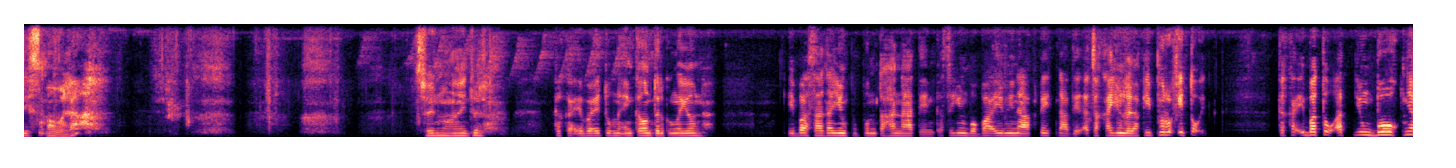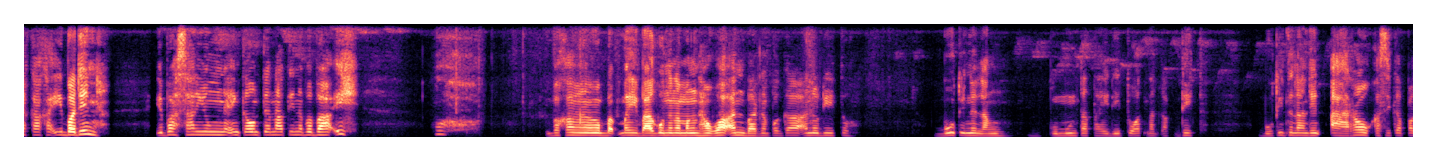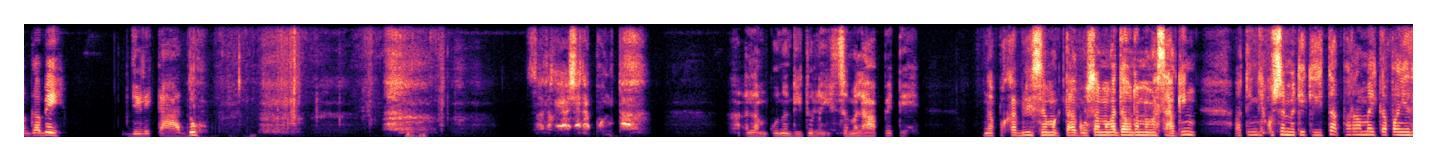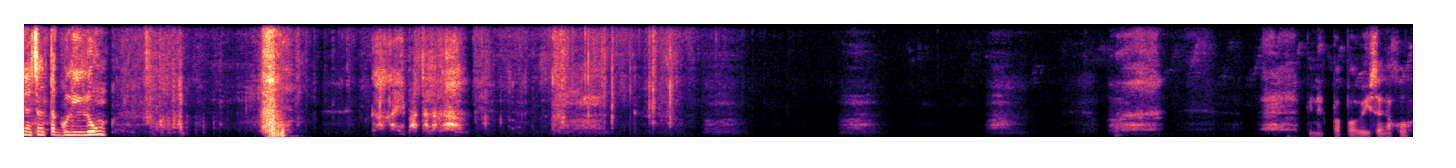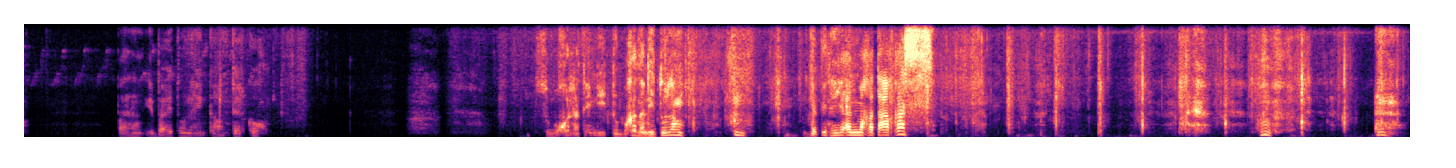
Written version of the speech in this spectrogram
Bilis mawala. So yun mga idol, kakaiba itong na-encounter ko ngayon. Iba sana yung pupuntahan natin kasi yung babae yung ina-update natin at saka yung lalaki. Pero ito, kakaiba to at yung buhok niya kakaiba din. Iba sana yung na-encounter natin na babae. Oh, baka ba- may bago na namang nahawaan ba ng pagka ano dito. Buti na lang pumunta tayo dito at nag-update. Buti na lang din araw kasi kapag gabi, delikado. Saan kaya siya napunta? Alam ko na dito lang sa malapit eh. Napakabilis na magtago sa mga daw ng mga saging at hindi ko siya makikita para may kapangyarihan siyang tagulilong. Kakaiba talaga. Pinagpapawisan ako. Parang iba itong na-encounter ko. Subukan natin dito. Baka nandito lang. Hindi natin hayaan makatakas. えっ?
